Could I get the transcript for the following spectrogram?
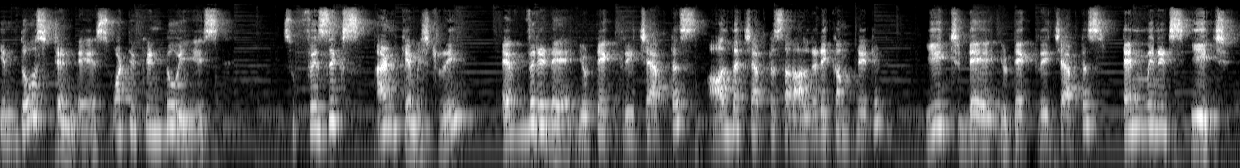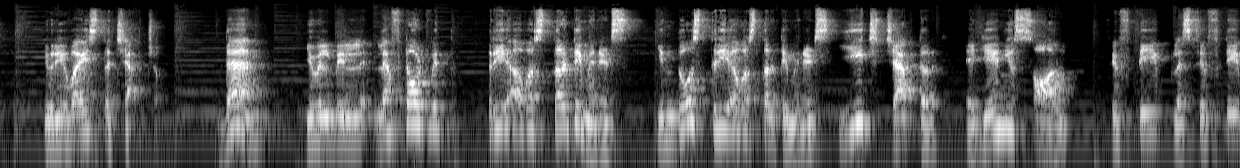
In those 10 days, what you can do is so physics and chemistry, every day you take three chapters, all the chapters are already completed. Each day you take three chapters, 10 minutes each, you revise the chapter then you will be left out with 3 hours 30 minutes. In those 3 hours 30 minutes, each chapter, again you solve 50 plus 50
